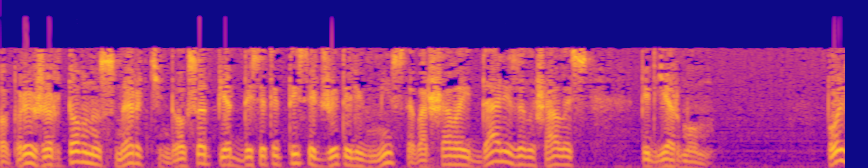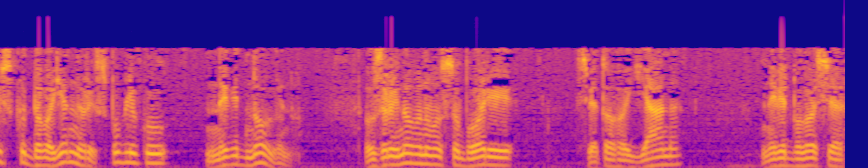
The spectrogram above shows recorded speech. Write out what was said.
Попри жертовну смерть 250 тисяч жителів міста, Варшава й далі залишалась під ярмом. Польську довоєнну республіку не відновлено. У зруйнованому соборі святого Яна не відбулося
